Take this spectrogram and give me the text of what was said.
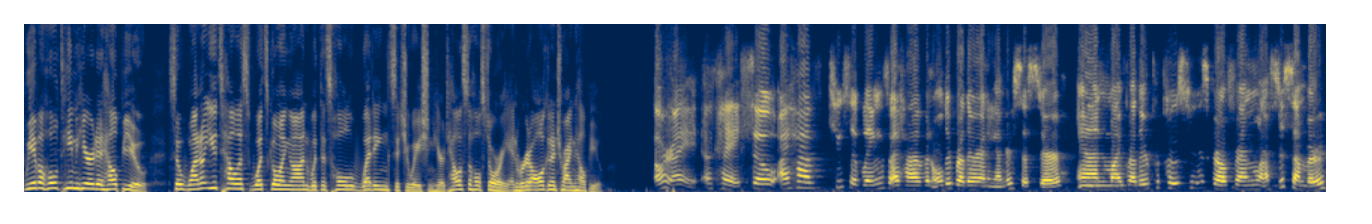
We have a whole team here to help you. So why don't you tell us what's going on with this whole wedding situation here? Tell us the whole story, and we're all going to try and help you. All right. Okay. So I have two siblings. I have an older brother and a younger sister. And my brother proposed to his girlfriend last December,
